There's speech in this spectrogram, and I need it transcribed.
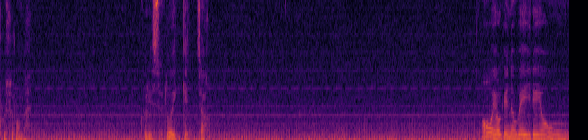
붓으로만 그릴 수도 있겠죠. 어, 여기는 왜 이래요?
